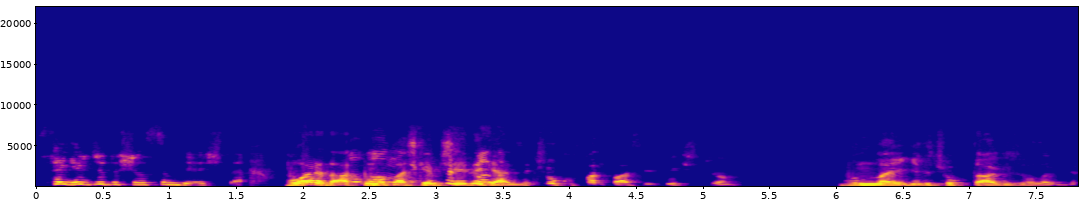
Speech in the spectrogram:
Seyirci düşünsün diye işte. Bu arada aklıma başka bir şey de geldi. Çok ufak bahsetmek istiyorum. Bununla ilgili çok daha güzel olabilir.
